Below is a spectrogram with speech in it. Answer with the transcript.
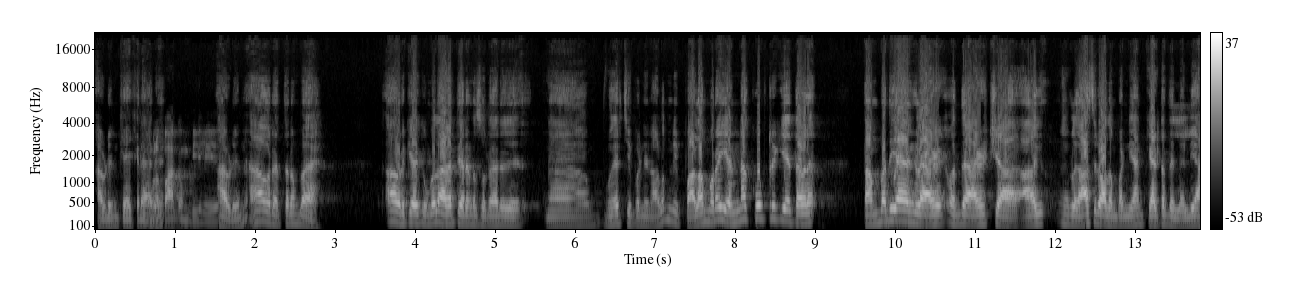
அப்படின்னு கேட்கிறாரு பார்க்க முடியலையே. அப்படின்னு அவரை திரும்ப அவர் கேட்கும்போது அகத்தியர் என்ன சொல்றாரு? நான் முயற்சி பண்ணினாலும் நீ பலமுறை என்ன கூப்பிட்டுருக்கியே தவிர தம்பதியா எங்களை அழ- வந்து அழைச்சி எங்களுக்கு ஆசீர்வாதம் பண்ணியான்னு கேட்டது இல்லை இல்லையா?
